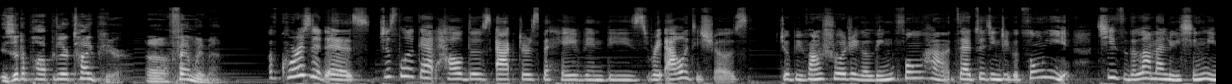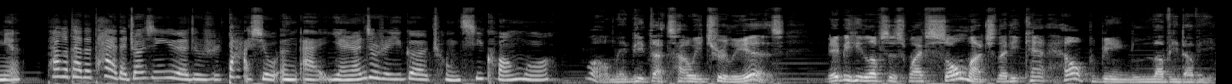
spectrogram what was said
Is it a popular type here, a family man? Of course it is. Just look at how those actors behave in these reality shows. 就比方说这个林峰哈，在最近这个综艺《妻子的浪漫旅行》里面。他和他的太太张馨月就是大秀恩爱，俨然就是一个宠妻狂魔。Well, maybe that's how he truly is. Maybe he loves his wife so much that he can't help being lovey-dovey.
